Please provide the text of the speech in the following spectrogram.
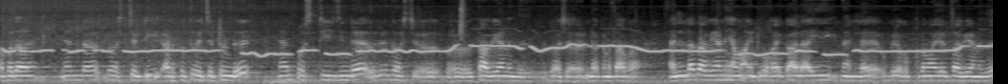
അപ്പോൾ അതാ ഞാൻ എന്റെ ദോശച്ചട്ടി അടുപ്പത്ത് വെച്ചിട്ടുണ്ട്. ഞാൻ പ്രസ്റ്റീജിന്റെ ഒരു ദോശ തവയാണിത്. ദോശ ഉണ്ടാക്കുന്ന തവ. നല്ല തവയാണ്. ഞാൻ വാങ്ങിയിട്ട് കുറേ കാലമായി നല്ല ഉപയോഗപ്രദമായ ഒരു തവയാണിത്.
